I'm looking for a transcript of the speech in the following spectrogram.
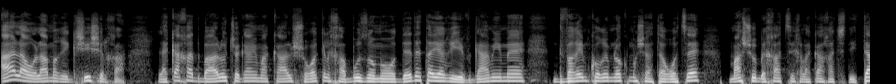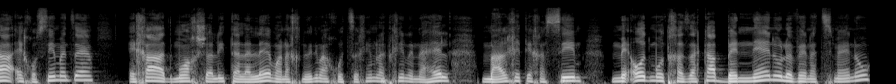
על העולם הרגשי שלך. לקחת בעלות שגם אם הקהל שורק לך בוז או מעודד את היריב, גם אם אה, דברים קורים לא כמו שאתה רוצה, משהו בך צריך לקחת שליטה, איך עושים את זה? אחד, מוח שליט על הלב, אנחנו יודעים, אנחנו צריכים להתחיל לנהל מערכת יחסים מאוד מאוד חזקה בינינו לבין עצמנו,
